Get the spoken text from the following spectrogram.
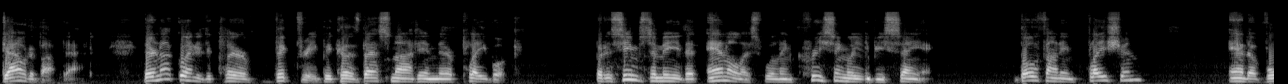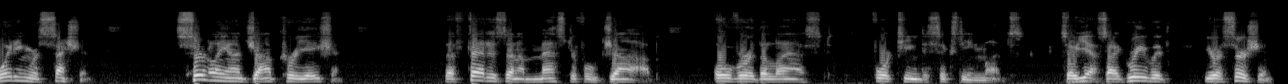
doubt about that. They're not going to declare victory because that's not in their playbook. But it seems to me that analysts will increasingly be saying, both on inflation and avoiding recession, certainly on job creation, the Fed has done a masterful job over the last 14 to 16 months. So, yes, I agree with your assertion.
